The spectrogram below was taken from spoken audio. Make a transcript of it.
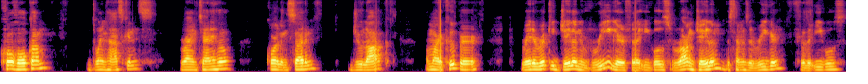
Cole Holcomb, Dwayne Haskins, Ryan Tannehill, Courtland Sutton, Drew Lock, Amari Cooper, rated rookie Jalen Reagor for the Eagles. Wrong Jalen. This time is a Reagor for the Eagles.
